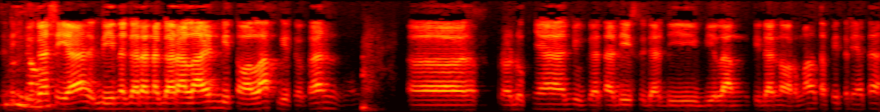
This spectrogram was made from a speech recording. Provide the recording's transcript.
sedih juga sih ya di negara-negara lain ditolak gitu kan e, produknya juga tadi sudah dibilang tidak normal tapi ternyata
